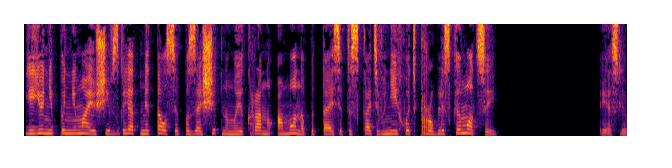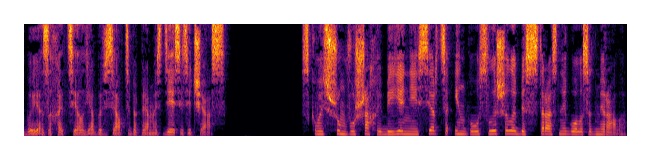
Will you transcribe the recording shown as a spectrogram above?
Ее непонимающий взгляд метался по защитному экрану ОМОНа, пытаясь отыскать в ней хоть проблеск эмоций. Если бы я захотел, я бы взял тебя прямо здесь и сейчас. Сквозь шум в ушах и биение сердца Инга услышала бесстрастный голос адмирала.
